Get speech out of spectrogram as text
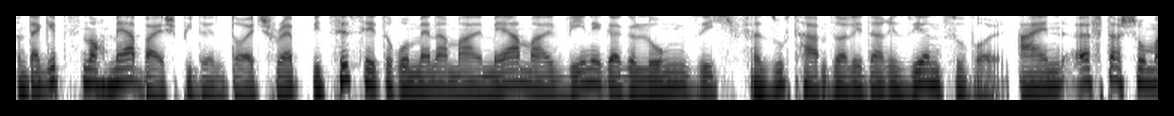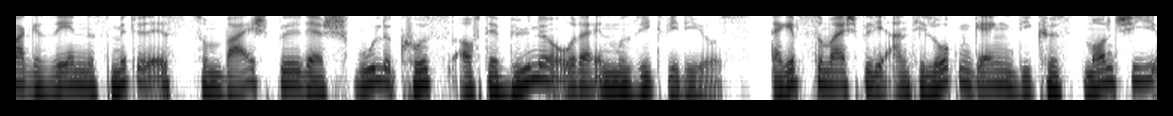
Und da gibt es noch mehr Beispiele in Deutschrap, wie cis-hetero-Männer mal mehr, mal weniger gelungen, sich versucht haben, solidarisieren zu wollen. Ein öfter schon mal gesehenes Mittel ist zum Beispiel der schwule Kuss auf der Bühne oder in Musik Musikvideos. Da gibt es zum Beispiel die Antilopengang, die küsst Monchi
